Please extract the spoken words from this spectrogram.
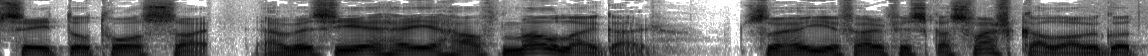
sitt og ta seg, ja, hvis jeg hei haft måleikar, så hei jeg færre fiska svarskall av gutt.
